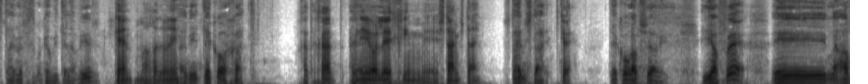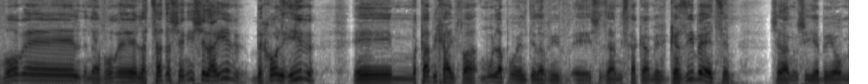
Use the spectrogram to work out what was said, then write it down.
2-0 מכבי תל אביב. כן, מר אדוני? אני תיקו אחת. אחת אחת? כן. אני הולך עם 2-2. 2-2. כן. תיקו רב שערים. יפה. אה, נעבור, אה, נעבור אה, לצד השני של העיר, בכל עיר. מכבי חיפה מול הפועל תל אביב, שזה המשחק המרכזי בעצם שלנו, שיהיה ביום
